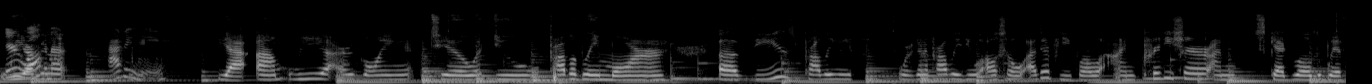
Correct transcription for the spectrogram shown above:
You're we are welcome. gonna Having me. Yeah, um, we are going to do probably more of these. Probably we're gonna probably do also other people. I'm pretty sure I'm scheduled with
